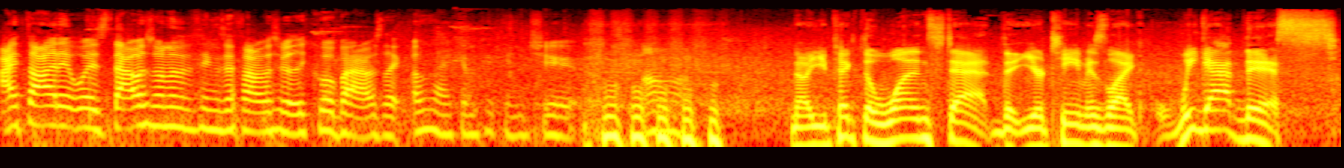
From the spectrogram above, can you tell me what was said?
I thought it was, that was one of the things I thought was really cool about it. I was like, oh, I can pick and choose. Oh. No, you pick the one stat that your team is like, we got this.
